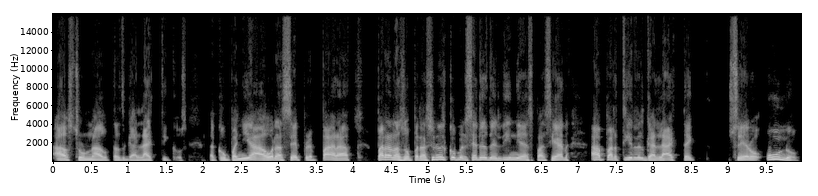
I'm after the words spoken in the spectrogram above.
astronautas galácticos. La compañía ahora se prepara para las operaciones comerciales de línea espacial a partir del Galactic 01,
